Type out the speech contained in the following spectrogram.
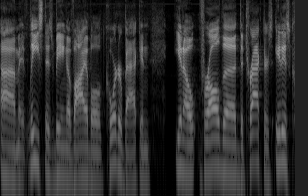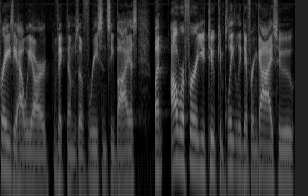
um, at least as being a viable quarterback. And you know, for all the detractors, it is crazy how we are victims of recency bias. But I'll refer you to completely different guys who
